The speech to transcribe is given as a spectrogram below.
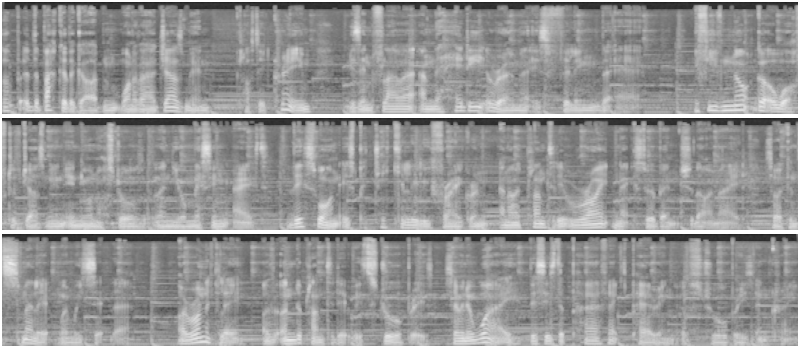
Up at the back of the garden, one of our jasmine, clotted cream, is in flower and the heady aroma is filling the air. If you've not got a waft of jasmine in your nostrils, then you're missing out. This one is particularly fragrant, and I planted it right next to a bench that I made, so I can smell it when we sit there. Ironically, I've underplanted it with strawberries, so in a way, this is the perfect pairing of strawberries and cream.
